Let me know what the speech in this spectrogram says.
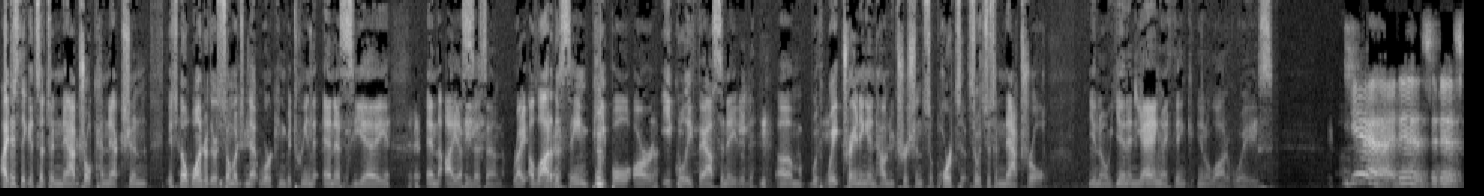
I just think it's such a natural connection. It's no wonder there's so much networking between the NSCA and the ISSN, right? A lot of the same people are equally fascinated um, with weight training and how nutrition supports it. So it's just a natural, you know, yin and yang, I think, in a lot of ways. Yeah, it is. It is.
